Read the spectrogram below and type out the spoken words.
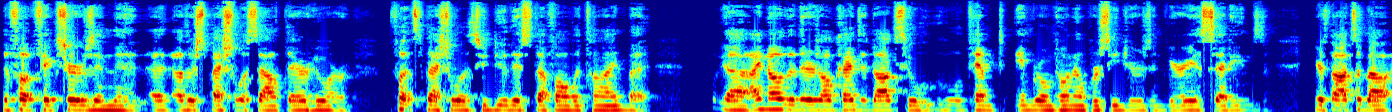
the foot fixers and the uh, other specialists out there who are foot specialists who do this stuff all the time. But uh, I know that there's all kinds of docs who, who will attempt ingrown toenail procedures in various settings. Your thoughts about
